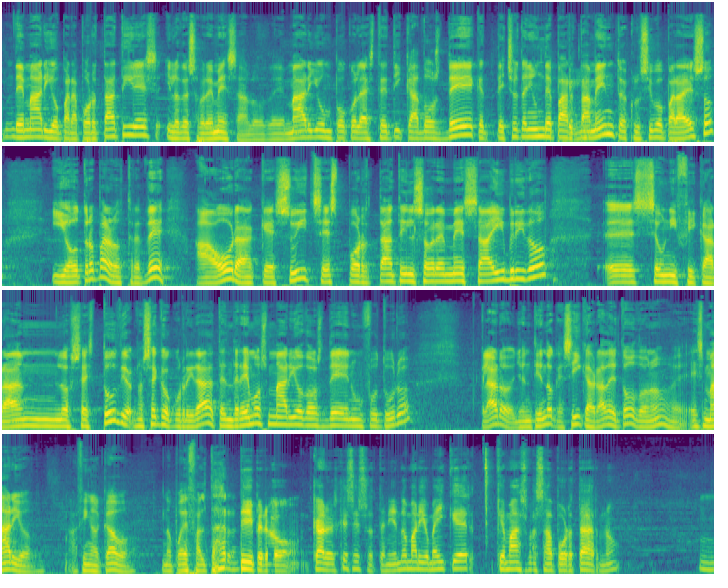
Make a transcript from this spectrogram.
de Mario para portátiles y los de sobremesa. Los de Mario, un poco la estética 2D, que de hecho tenía un departamento exclusivo para eso. Y otro para los 3D. Ahora que Switch es portátil sobremesa híbrido, eh, se unificarán los estudios. No sé qué ocurrirá. ¿Tendremos Mario 2D en un futuro? Claro, yo entiendo que sí, que habrá de todo, ¿no? Es Mario, al fin y al cabo. No puede faltar. Sí, pero claro, es que es eso. Teniendo Mario Maker, ¿qué más vas a aportar, no? Mm,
